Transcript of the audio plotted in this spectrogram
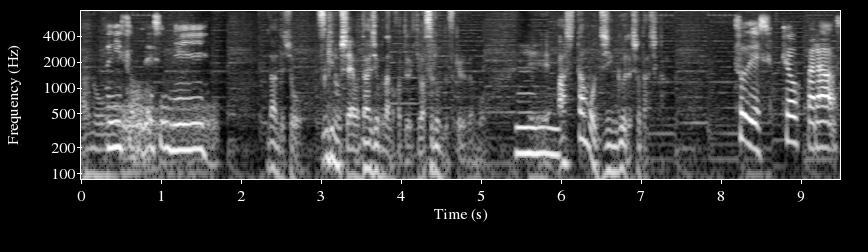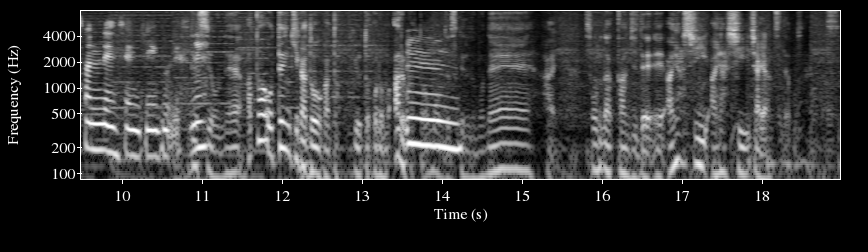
あの本当にそうですね。なんでしょう次の試合は大丈夫なのかという気はするんですけれども、うえーん明日も神宮でしょ確かそうです。今日から三連戦神宮ですね。ですよね。あとはお天気がどうかというところもあるかと思うんですけれどもね、はい、そんな感じで、えー怪しい怪しいジャイアンツでございます。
